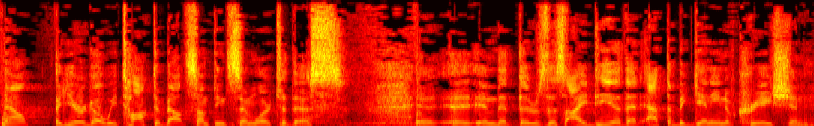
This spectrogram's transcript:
Now, a year ago we talked about something similar to this. In, that there's this idea that at the beginning of creation,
